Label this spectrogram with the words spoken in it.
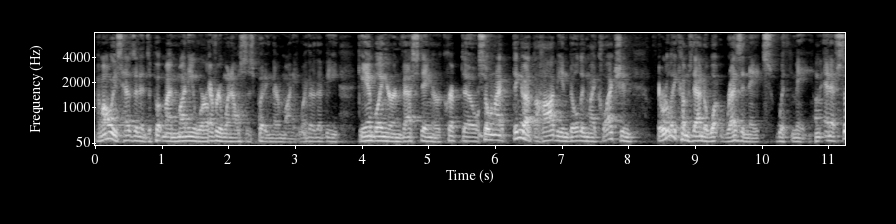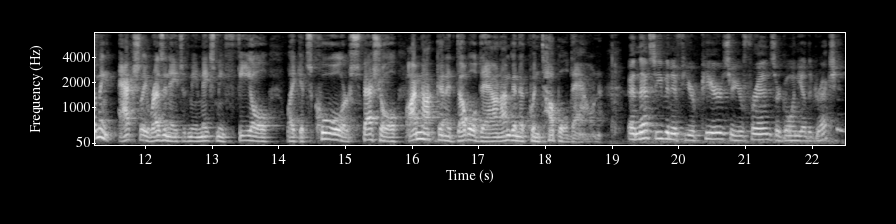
I'm always hesitant to put my money where everyone else is putting their money, whether that be gambling or investing or crypto. So when I think about the hobby and building my collection, it really comes down to what resonates with me. And if something actually resonates with me and makes me feel like it's cool or special, I'm not going to double down. I'm going to quintuple down. And that's even if your peers or your friends are going the other direction?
